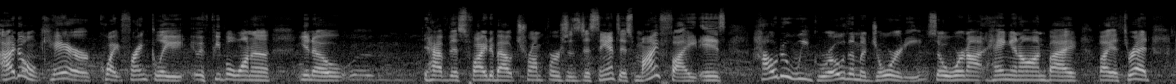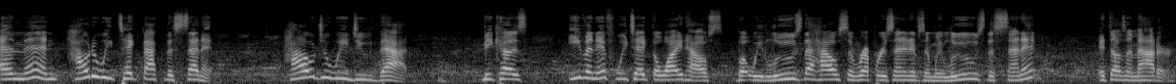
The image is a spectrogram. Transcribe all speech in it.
I don't care, quite frankly, if people want to, you know, have this fight about Trump versus DeSantis. My fight is how do we grow the majority so we're not hanging on by by a thread, and then how do we take back the Senate? How do we do that? Because even if we take the White House, but we lose the House of Representatives and we lose the Senate, it doesn't matter.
